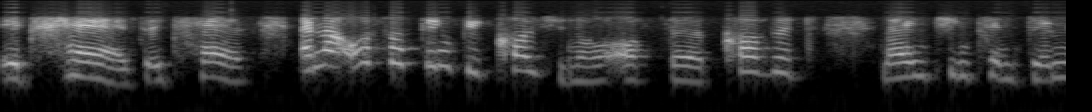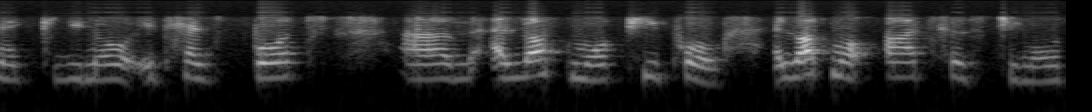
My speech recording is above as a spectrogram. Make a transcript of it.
It has, it has. And I also think because, you know, of the COVID 19 pandemic, you know, it has brought um, a lot more people, a lot more artists, you know,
